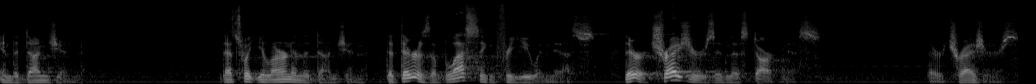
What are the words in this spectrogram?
in the dungeon. That's what you learn in the dungeon that there is a blessing for you in this. There are treasures in this darkness. There are treasures.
